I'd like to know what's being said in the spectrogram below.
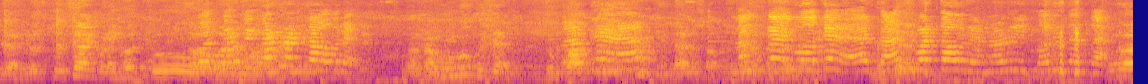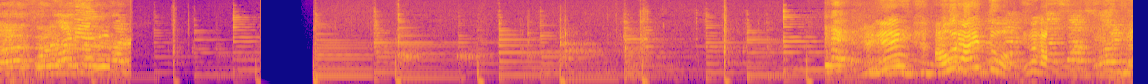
ಇವತ್ತು ಖುಷಿ ಆಗ್ಬೇಡ ಇವತ್ತು ನಮ್ಮ- ನಮಗೂ ಖುಷಿ ಆಯ್ತು. ದುಪ್ಪ ಹಾಕಿ ಅವ್ರಾಯ್ತು. ಇವಾಗ ಇವ್ನು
